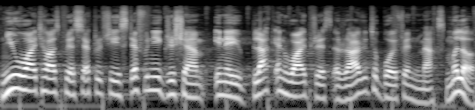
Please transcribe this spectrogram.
New White House Press Secretary Stephanie Grisham, in a black and white dress, arrived with her boyfriend Max Miller.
